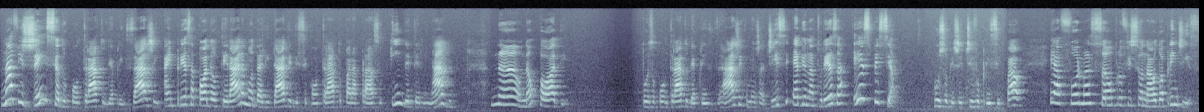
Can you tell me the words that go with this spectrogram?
Na vigência do contrato de aprendizagem, a empresa pode alterar a modalidade desse contrato para prazo indeterminado? Não, não pode pois o contrato de aprendizagem, como eu já disse, é de natureza especial cujo objetivo principal é a formação profissional do aprendiz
